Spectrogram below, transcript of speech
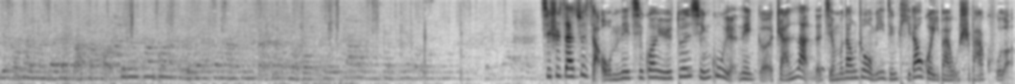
其实，在最早我们那期关于敦行故远那个展览的节目当中，我们已经提到过一百五十八窟了。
